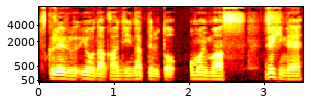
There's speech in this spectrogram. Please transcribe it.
作れるような感じになってると思います。ぜひね、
